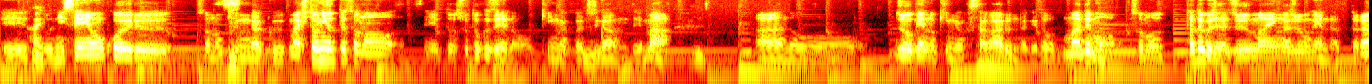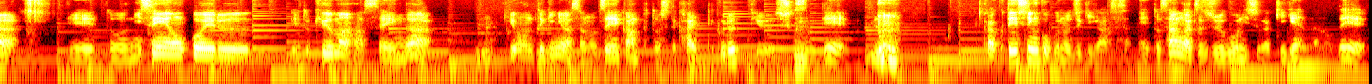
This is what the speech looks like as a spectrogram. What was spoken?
えっとはい。2000円を超えるその金額、まあ、人によってその、えっと、所得税の金額が違うんで、まあ、あの上限の金額差があるんだけど、まあでも、その、例えばじゃあ10万円が上限だったら、えっ、と、2000円を超える、えっ、と、9万8000円が、基本的にはその税還付として返ってくるっていう仕組みで、確定申告の時期が、えっと3月15日が期限なので、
